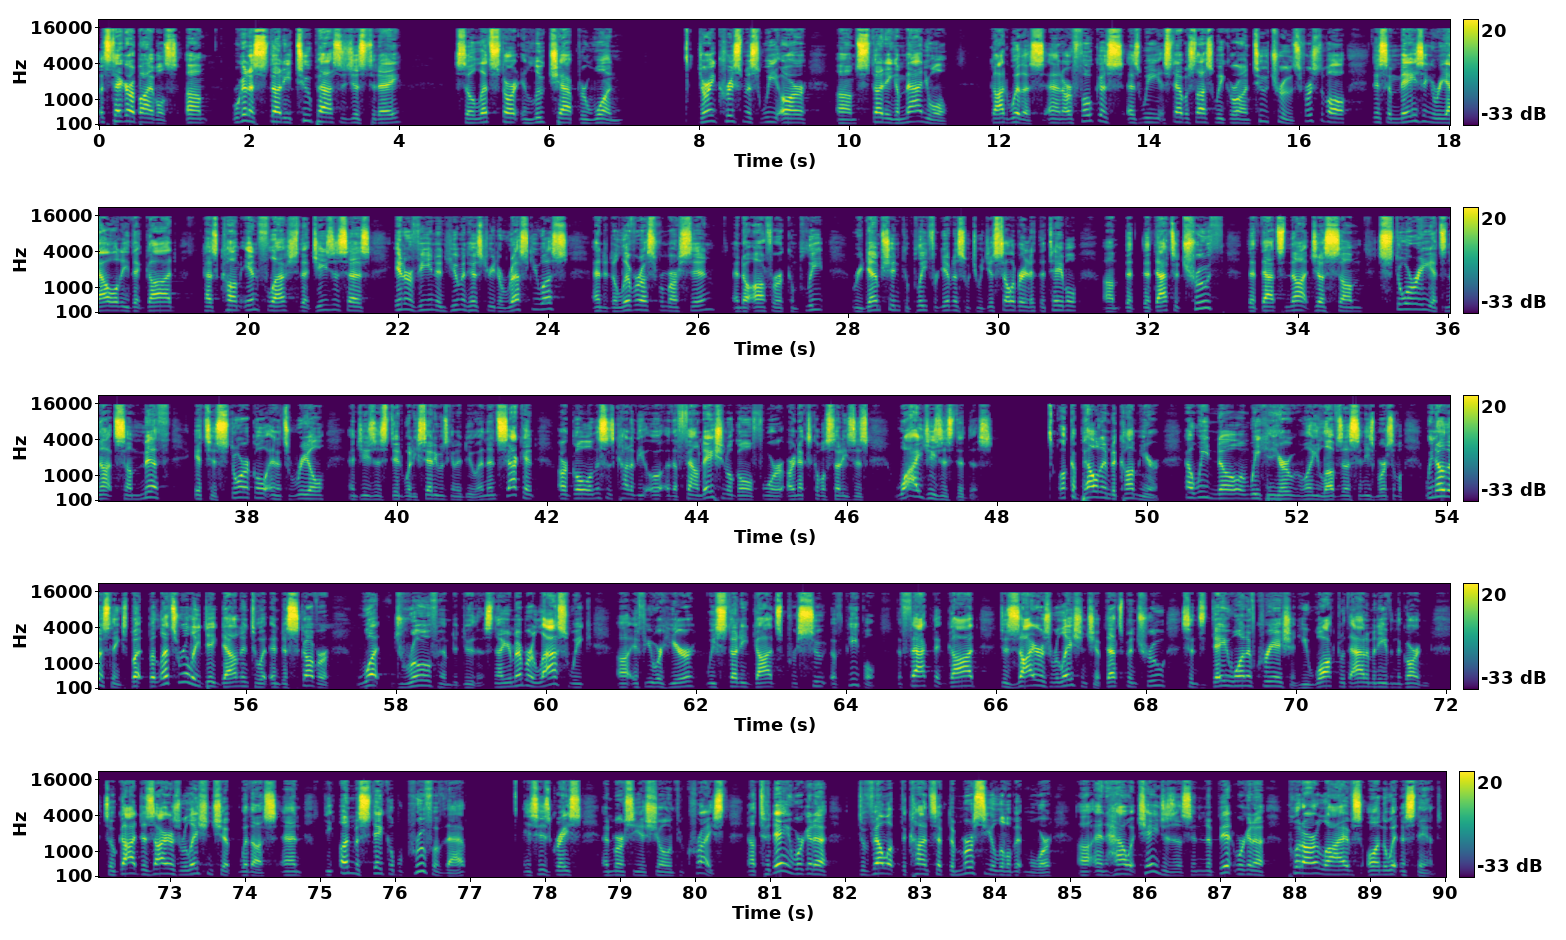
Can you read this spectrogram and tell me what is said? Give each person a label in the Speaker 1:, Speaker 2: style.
Speaker 1: Let's take our Bibles. Um, we're going to study two passages today. So let's start in Luke chapter 1. During Christmas, we are um, studying Emmanuel, God with us. And our focus, as we established last week, are on two truths. First of all, this amazing reality that God has come in flesh, that Jesus has intervened in human history to rescue us and to deliver us from our sin and to offer a complete redemption, complete forgiveness, which we just celebrated at the table, um, that, that that's a truth, that that's not just some story, it's not some myth, it's historical and it's real, and Jesus did what he said he was going to do. And then, second, our goal, and this is kind of the, uh, the foundational goal for our next couple studies, is why Jesus did this. What compelled him to come here? Now we know and we can hear, well, he loves us and he's merciful. We know those things, but but let's really dig down into it and discover what drove him to do this. Now, you remember last week, uh, if you were here, we studied God's pursuit of people. The fact that God desires relationship. That's been true since day one of creation. He walked with Adam and Eve in the garden. So, God desires relationship with us. And the unmistakable proof of that is His grace and mercy is shown through Christ. Now, today we're going to develop the concept of mercy a little bit more uh, and how it changes us. And in a bit, we're going to put our lives on the witness stand.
